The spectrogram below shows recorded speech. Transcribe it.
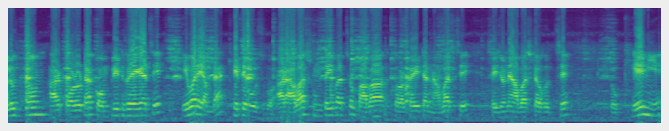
আলুর দম আর পরোটা কমপ্লিট হয়ে গেছে। এবারে আমরা খেতে বসবো। আর আওয়াজ শুনতেই পাচ্ছ, বাবা তরকারিটা নাবাচ্ছে সেই জন্য আওয়াজটা হচ্ছে। তো খেয়ে নিয়ে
